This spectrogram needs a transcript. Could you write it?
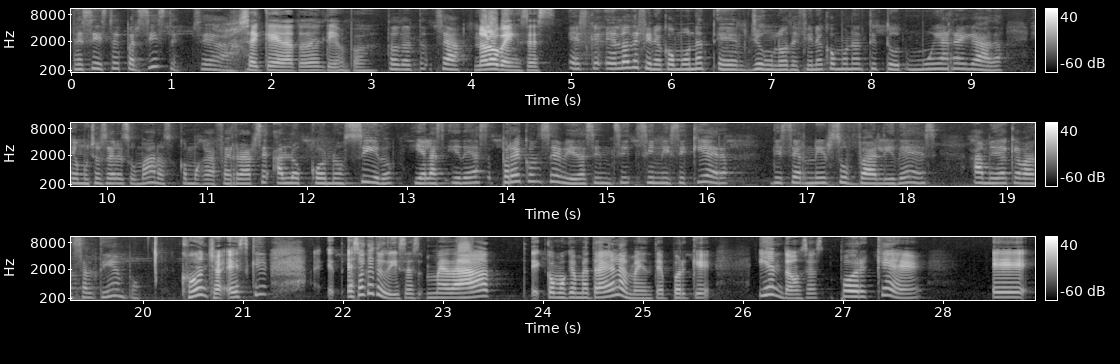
resiste persiste. O sea, se queda todo el tiempo. Todo, o sea, no lo vences. Es que él lo define como una, el Jung define como una actitud muy arraigada en muchos seres humanos, como que aferrarse a lo conocido y a las ideas preconcebidas sin, sin ni siquiera discernir su validez a medida que avanza el tiempo. Concha, es que eso que tú dices me da, eh, como que me trae a la mente, porque, y entonces, ¿por qué? Eh,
